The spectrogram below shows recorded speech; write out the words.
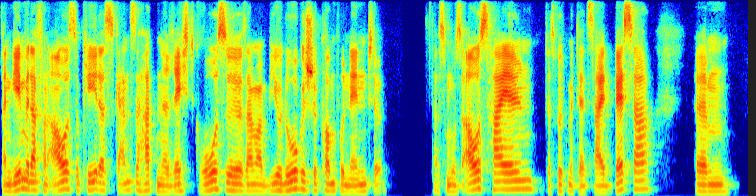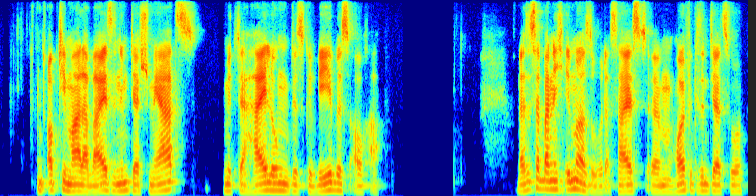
dann gehen wir davon aus, okay, das Ganze hat eine recht große, sagen wir, biologische Komponente. Das muss ausheilen, das wird mit der Zeit besser ähm, und optimalerweise nimmt der Schmerz mit der Heilung des Gewebes auch ab. Das ist aber nicht immer so. Das heißt, ähm, häufig sind ja so,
